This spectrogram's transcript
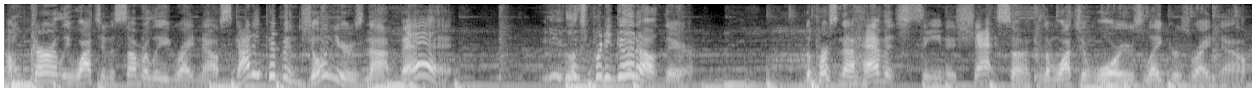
I'm currently watching the Summer League right now. Scottie Pippen Jr. is not bad. He looks pretty good out there. The person I haven't seen is Shaq's son because I'm watching Warriors Lakers right now.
